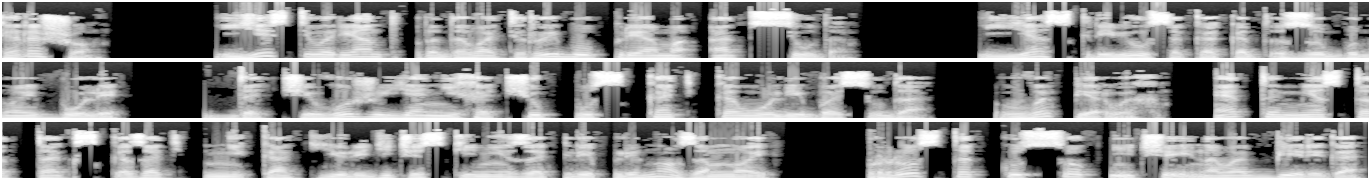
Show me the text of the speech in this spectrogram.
Хорошо. Есть вариант продавать рыбу прямо отсюда. Я скривился, как от зубной боли. Да чего же я не хочу пускать кого-либо сюда? Во-первых, это место, так сказать, никак юридически не закреплено за мной. Просто кусок ничейного берега.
